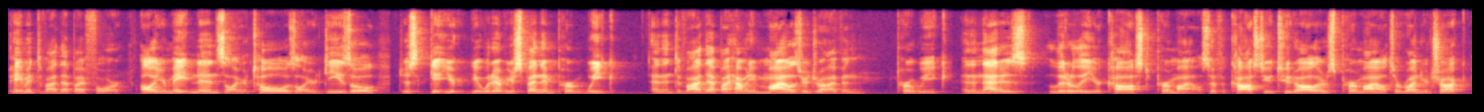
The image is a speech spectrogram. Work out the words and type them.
payment divide that by four all your maintenance all your tolls all your diesel just get your get whatever you're spending per week and then divide that by how many miles you're driving per week, and then that is literally your cost per mile. So if it costs you $2 per mile to run your truck,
